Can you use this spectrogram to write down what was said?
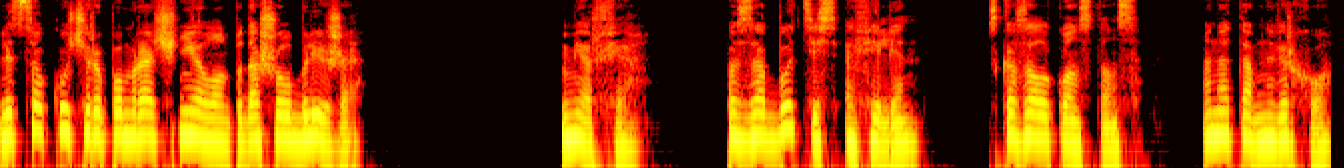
Лицо кучера помрачнело, он подошел ближе. «Мерфи, позаботьтесь о Филин», — сказала Констанс. «Она там наверху.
